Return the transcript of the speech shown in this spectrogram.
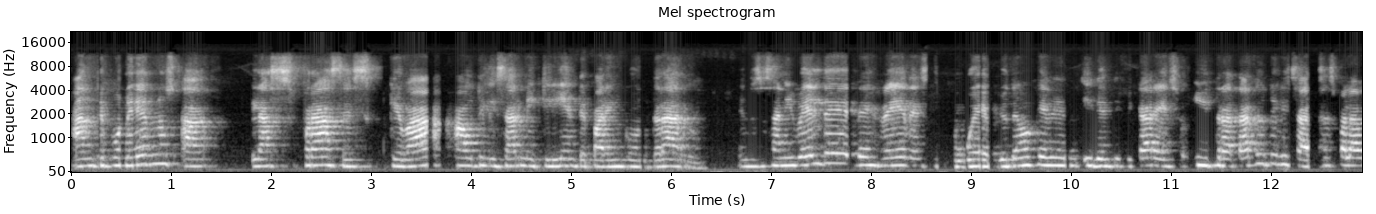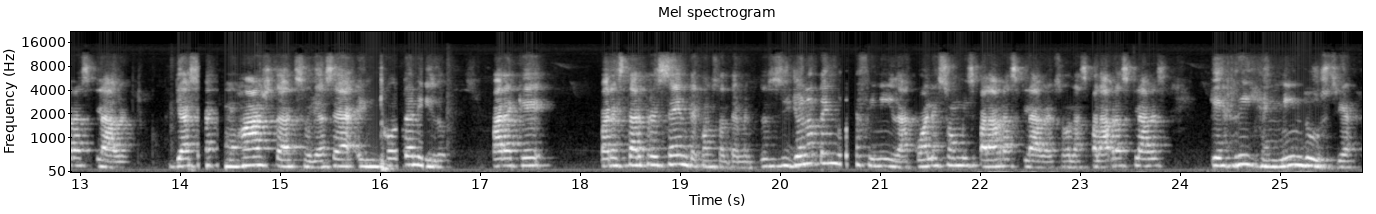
Anteponernos a las frases que va a utilizar mi cliente para encontrarme. Entonces, a nivel de, redes web, yo tengo que identificar eso y tratar de utilizar esas palabras clave, ya sea como hashtags o ya sea en contenido, para que para estar presente constantemente. Entonces, si yo no tengo definida cuáles son mis palabras claves o las palabras claves que rigen mi industria,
